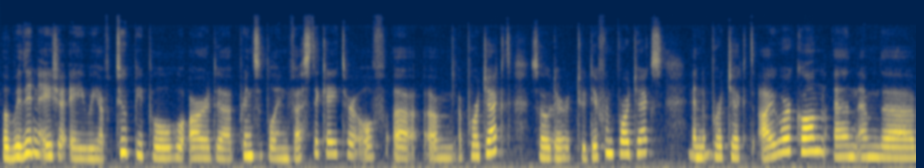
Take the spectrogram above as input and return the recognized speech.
But within ASIAA, we have two people who are the principal investigator of uh, um, a project. So right. there are two different projects, mm-hmm. and the mm-hmm. project I work on and am the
